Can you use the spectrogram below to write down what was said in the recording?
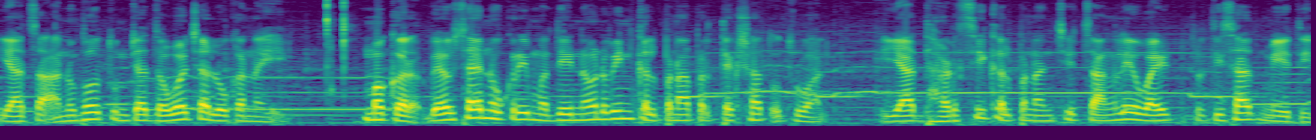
याचा अनुभव तुमच्या जवळच्या लोकांना येईल. मकर व्यवसाय नोकरीमध्ये नवनवीन कल्पना प्रत्यक्षात उतरवाल. या धाडसी कल्पनांचे चांगले वाईट प्रतिसाद मिळतील.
